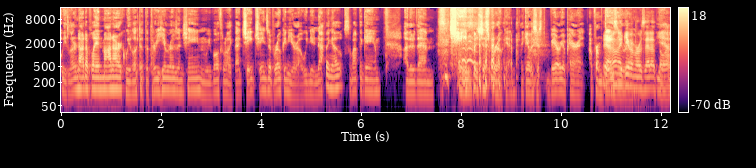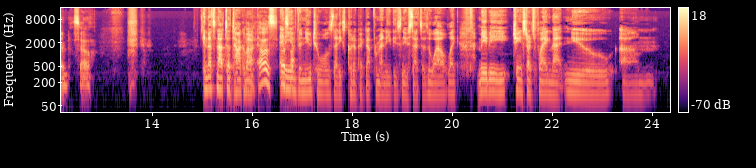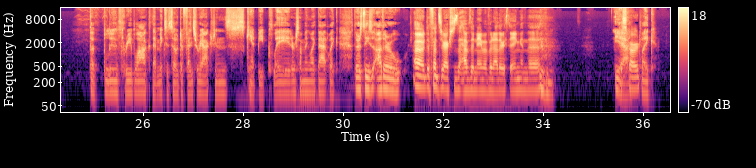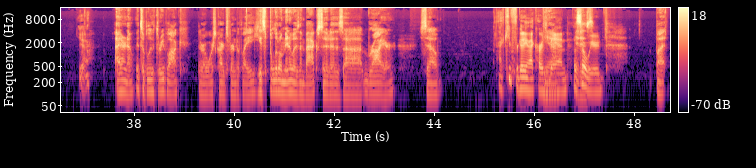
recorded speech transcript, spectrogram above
we learned how to play in Monarch. We looked at the three heroes in Chane, and we both were like, "That Chane Chane's a broken hero." We knew nothing else about the game other than Chane was just broken. Like it was just very apparent from day yeah, zero. I gave him Rosetta Thorn, yeah. so. And that's not to talk about that was, that any fun. of the new tools that he could have picked up from any of these new sets as well. Like maybe Chane starts playing that new um the blue three block that makes it so defense reactions can't be played or something like that. Like there's these other oh defense reactions that have the name of another thing in the Mhm. yeah Discard. like yeah. I don't know. It's a blue three block. There are worse cards for him to play. He gets a little minnowism back, so does uh Briar. So I keep forgetting that card's Yeah, banned. That's so is. weird. but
